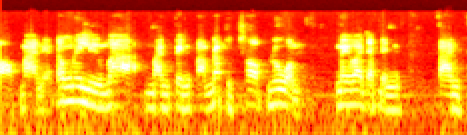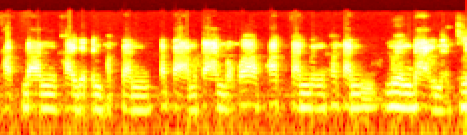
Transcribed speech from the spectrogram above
ออกมาเนี่ยต้องไม่ลืมว่ามันเป็นความรับผิดชอบร่วม ไม่ว่าจะเป็นการผลักดันใครจะเป็นผลักดันก็ตามการบอกว่าพรรคการเมืองพรรคการเมืองใดเนี่ยเคล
